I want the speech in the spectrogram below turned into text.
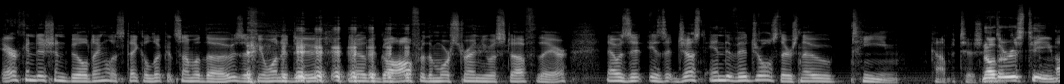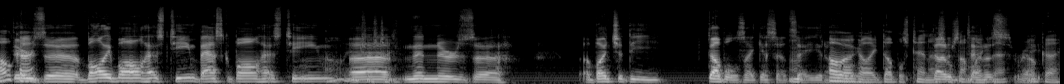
air conditioned building, let's take a look at some of those. If you want to do, you know, the golf or the more strenuous stuff there. Now, is it is it just individuals? There's no team competition. No, there is team. Okay. There's uh, volleyball has team, basketball has team. Oh, uh, interesting. and then there's uh, a bunch of the doubles, I guess I'd say. You know. Oh, okay, like doubles tennis or Double something like that. right. Okay.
